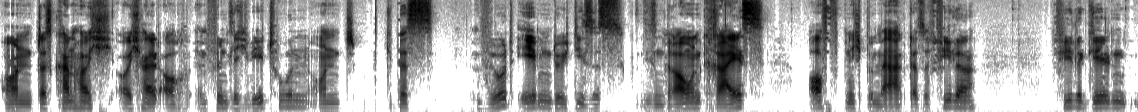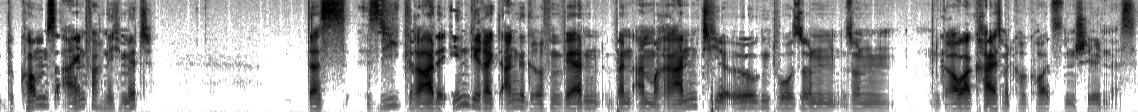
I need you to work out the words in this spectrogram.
Und das kann euch, euch halt auch empfindlich wehtun und das wird eben durch dieses, diesen grauen Kreis oft nicht bemerkt. Also viele, viele Gilden bekommen es einfach nicht mit, dass sie gerade indirekt angegriffen werden, wenn am Rand hier irgendwo so ein, so ein grauer Kreis mit gekreuzten Schilden ist.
